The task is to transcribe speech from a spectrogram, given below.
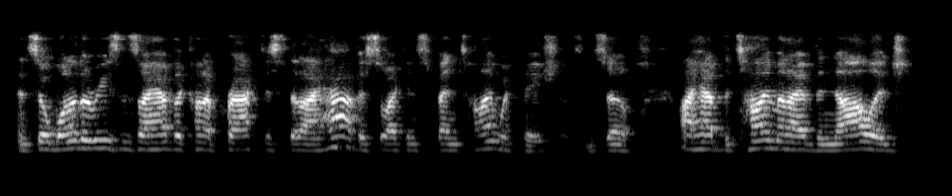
And so one of the reasons I have the kind of practice that I have is so I can spend time with patients. And so I have the time and I have the knowledge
